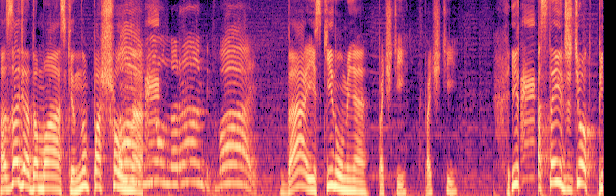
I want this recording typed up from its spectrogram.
А сзади Адамаскин, ну пошел А, на. он на рампе, тварь! Да, и скинул меня. Почти, почти. И стоит, ждет, пи***.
